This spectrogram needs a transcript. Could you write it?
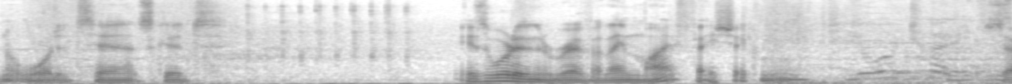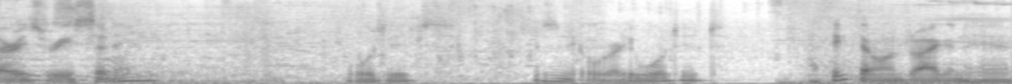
Not warded here, that's good. Is warded in the river, they might face check me. Zeri's resetting. Warded. Isn't it already warded? I think they're on dragon here.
